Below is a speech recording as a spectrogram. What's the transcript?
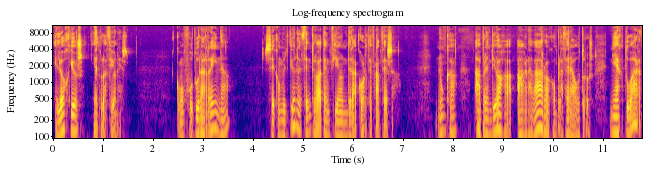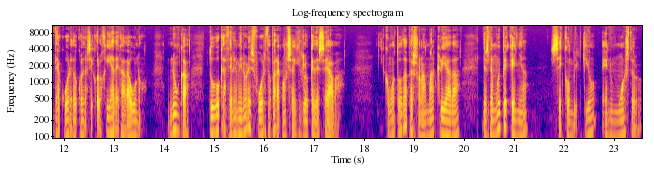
elogios y adulaciones. Como futura reina, se convirtió en el centro de atención de la corte francesa. Nunca aprendió a agradar o a complacer a otros, ni a actuar de acuerdo con la psicología de cada uno. Nunca tuvo que hacer el menor esfuerzo para conseguir lo que deseaba. Y como toda persona mal criada, desde muy pequeña se convirtió en un monstruo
